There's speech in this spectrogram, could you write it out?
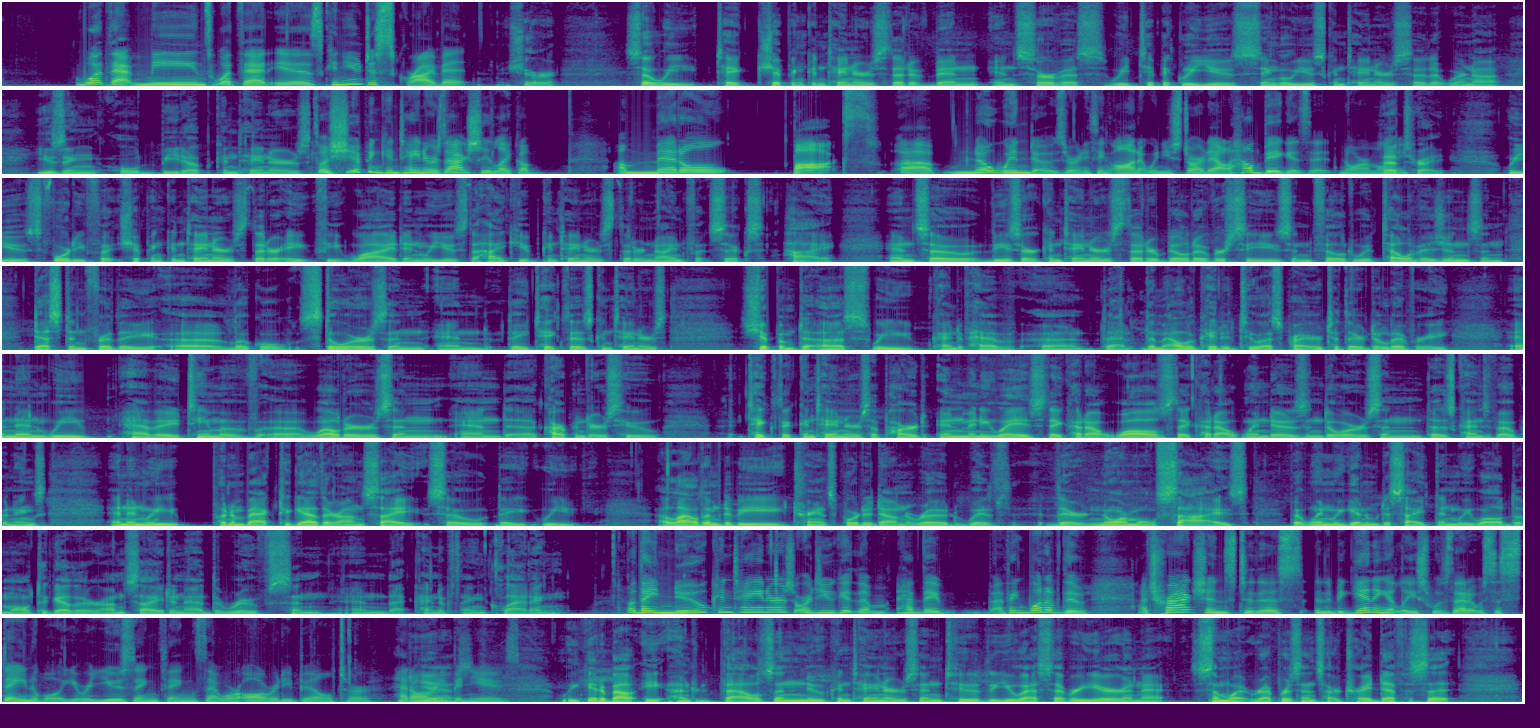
what that means, what that is. Can you describe it? Sure. So we take shipping containers that have been in service. We typically use single-use containers so that we're not using old beat-up containers. So a shipping container is actually like a a metal box, uh, no windows or anything on it when you start out. How big is it normally? That's right. We use 40 foot shipping containers that are eight feet wide, and we use the high cube containers that are nine foot six high. And so these are containers that are built overseas and filled with televisions and destined for the uh, local stores. And, and they take those containers ship them to us. We kind of have uh, that them allocated to us prior to their delivery, and then we have a team of uh, welders and and uh, carpenters who take the containers apart in many ways. They cut out walls, they cut out windows and doors and those kinds of openings, and then we put them back together on site. So they we allow them to be transported down the road with their normal size. But when we get them to site, then we weld them all together on site and add the roofs and, and that kind of thing, cladding. Are they new containers, or do you get them? Have they? I think one of the attractions to this, in the beginning at least, was that it was sustainable. You were using things that were already built or had already Yes. been used. We get about 800,000 new containers into the U.S. every year, and that somewhat represents our trade deficit.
